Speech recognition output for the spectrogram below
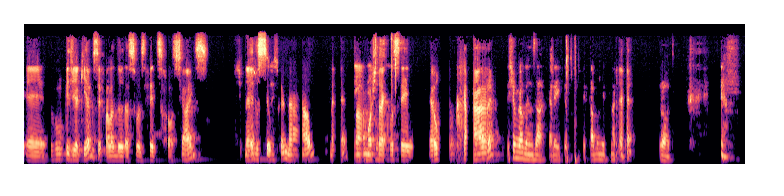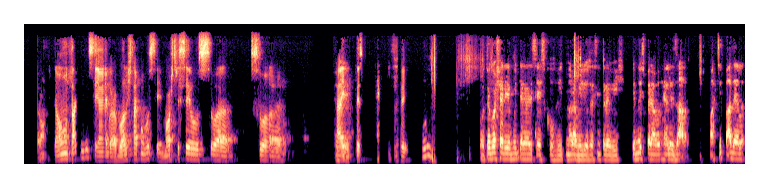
é, eu vou pedir aqui, é, você fala do- das suas redes sociais, né, do seu canal, né, para mostrar que você é o cara. Deixa eu me organizar. Peraí, que eu ficar bonito na câmera. Pronto. Então, tá com você agora. A bola está com você. Mostre seu, sua. sua aí, Ok. pessoal. Eu gostaria muito de agradecer esse convite maravilhoso, essa entrevista. Eu não esperava realizá-la, participar dela.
